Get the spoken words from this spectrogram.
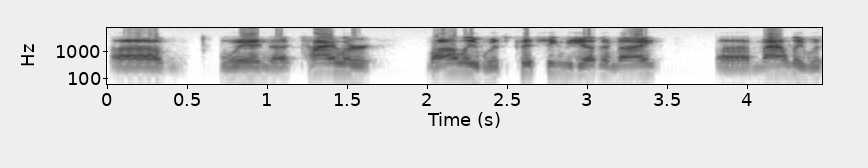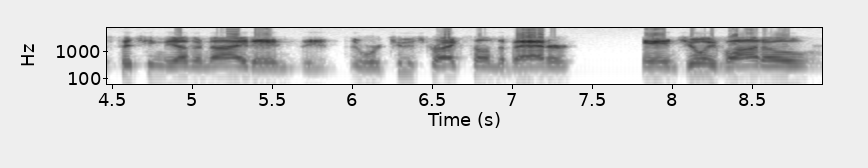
um, when uh, Tyler Mahle was pitching the other night, uh, Mahle was pitching the other night, and the, there were two strikes on the batter, and Joey Votto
